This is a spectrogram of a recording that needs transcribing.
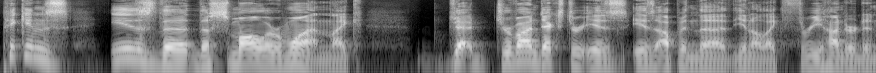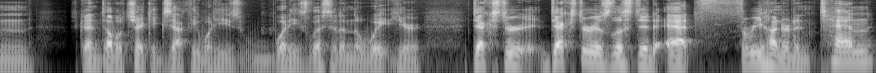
Pickens is the the smaller one, like. Gervon Dexter is is up in the you know like 300 and going to double check exactly what he's what he's listed in the weight here. Dexter Dexter is listed at 310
